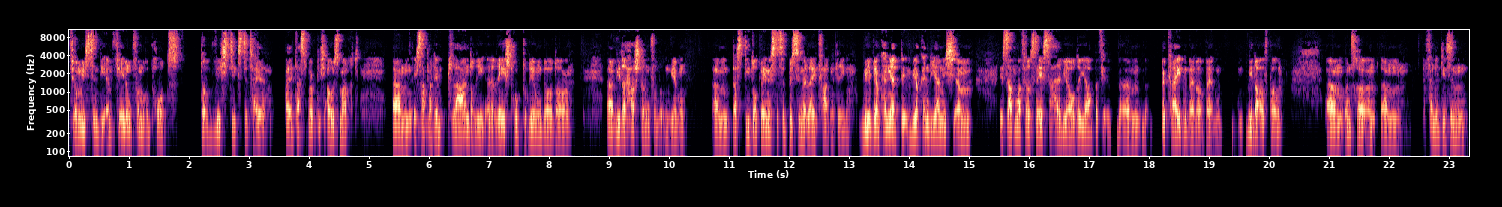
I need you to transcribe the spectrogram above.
für mich sind die Empfehlungen vom Report der wichtigste Teil, weil das wirklich ausmacht, ähm, ich sag mal, den Plan der, Re der Restrukturierung der, der äh, Wiederherstellung von der Umgebung. Ähm, dass die dort wenigstens ein bisschen einen Leitfaden kriegen. Wir, wir können ja, wir können die ja nicht ähm, ich sag mal, für das nächste Halbjahr oder Jahr be ähm, begleiten bei, der, beim Wiederaufbau. Unsere Fälle, die sind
